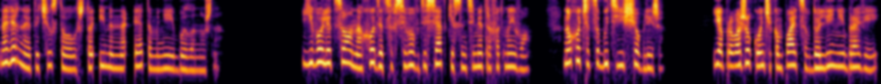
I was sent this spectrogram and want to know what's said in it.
Наверное, ты чувствовал, что именно это мне и было нужно. Его лицо находится всего в десятке сантиметров от моего, но хочется быть еще ближе. Я провожу кончиком пальца вдоль линии бровей,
